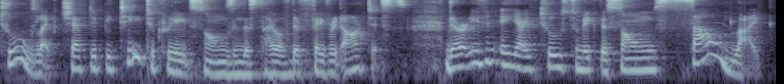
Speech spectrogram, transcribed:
tools like ChatGPT to create songs in the style of their favorite artists. There are even AI tools to make the songs sound like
